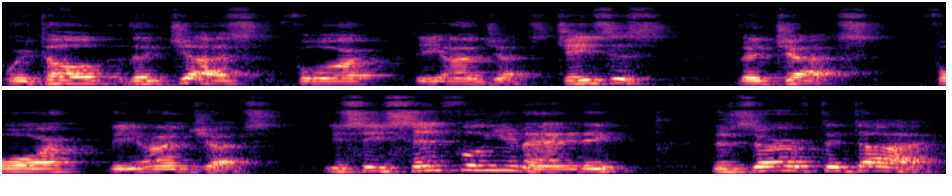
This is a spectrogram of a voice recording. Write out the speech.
we're told the just for the unjust. Jesus, the just for the unjust. You see, sinful humanity deserved to die,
